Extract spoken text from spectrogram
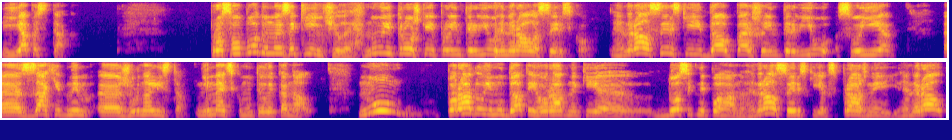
І якось так. Про свободу ми закінчили. Ну і трошки про інтерв'ю генерала Сирського. Генерал Сирський дав перше інтерв'ю своє західним е, журналістам, німецькому телеканалу. Ну, порадили йому дати його радники е, досить непогано. Генерал Сирський, як справжній генерал,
